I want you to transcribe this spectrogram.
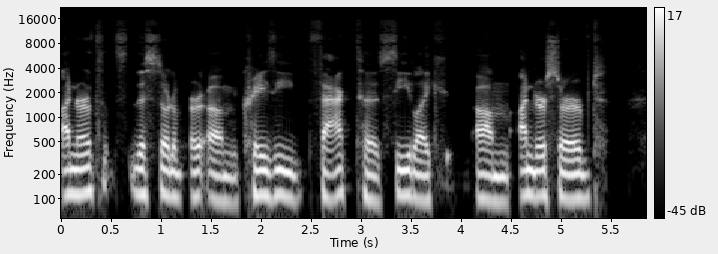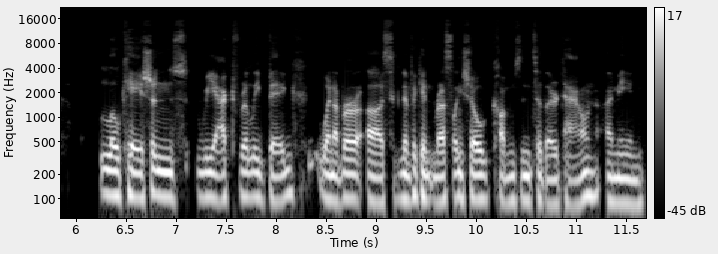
unearthed this sort of er, um crazy fact to see like um, underserved locations react really big whenever a significant wrestling show comes into their town. I mean,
